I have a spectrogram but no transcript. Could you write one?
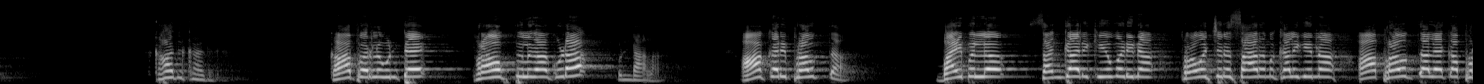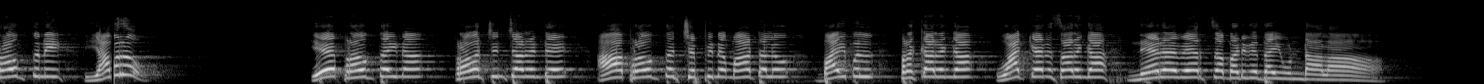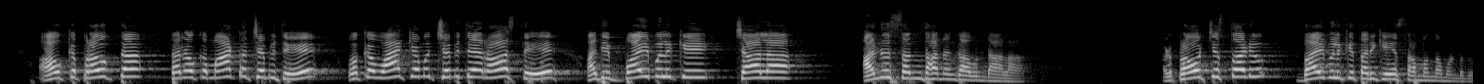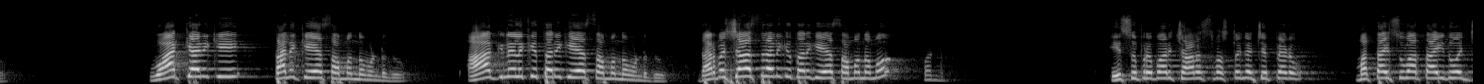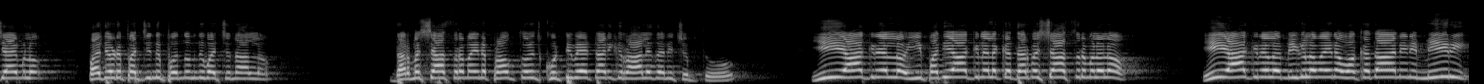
కాదు కాదు. కాపర్లు ఉంటే ప్రవక్తులుగా కూడా ఉండాల. ఆఖరి ప్రవక్త బైబిల్లో సంఘానికి ఇవ్వబడిన ప్రవచన సారము కలిగిన ఆ ప్రవక్త లేక ప్రవక్తని ఎవరు? ఏ ప్రవక్త అయినా ప్రవచించాడంటే ఆ ప్రవక్త చెప్పిన మాటలు బైబిల్ ప్రకారంగా వాక్యానుసారంగా నెరవేర్చబడినదై ఉండాలా? ఆ ఒక్క ప్రవక్త తన ఒక మాట చెబితే ఒక వాక్యము చెబితే రాస్తే అది బైబిల్కి చాలా అనుసంధానంగా ఉండాలా? వాడు ప్రవచిస్తాడు బైబిల్కి తనకి ఏ సంబంధం ఉండదు. వాక్యానికి తనకి ఏ సంబంధం ఉండదు. ఆజ్ఞలకి తనకి ఏ సంబంధం ఉండదు. ధర్మశాస్త్రానికి తనకి ఏ సంబంధము ఉండదు. యేసుప్రభారు చాలా స్పష్టంగా చెప్పాడు. మత్తాయి సువార్త ఐదో అధ్యాయంలో పదిహేడు పద్దెనిమిది పంతొమ్మిది వచనాల్లో ధర్మశాస్త్రమైన ప్రవక్తల నుంచి కొట్టివేయటానికి రాలేదని చెప్తూ ఈ ఆజ్ఞల్లో ఈ పది ఆజ్ఞలక ధర్మశాస్త్రములలో ఈ ఆజ్ఞలో మిగులమైన ఒకదానిని మీరి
